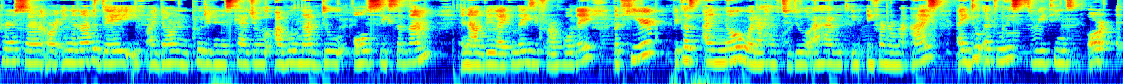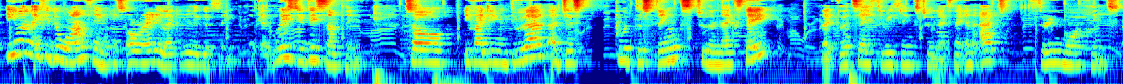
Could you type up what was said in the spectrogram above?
person or in another day, if I don't put it in a schedule, I will not do all six of them and I'll be like lazy for a whole day. But here, because I know what I have to do, I have it in, in front of my eyes, I do at least three things, or even if you do one thing, it's already like a really good thing. Like at least you did something. So if I didn't do that, I just put those things to the next day, like let's say three things to the next day, and add three more things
